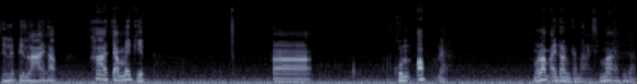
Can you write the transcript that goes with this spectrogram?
ศิลปินหลายครับ ถ้าจำไม่ผิดคุณอ๊อฟเนี่ยมอลำไอดอลกันนาซิมาคือกัน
